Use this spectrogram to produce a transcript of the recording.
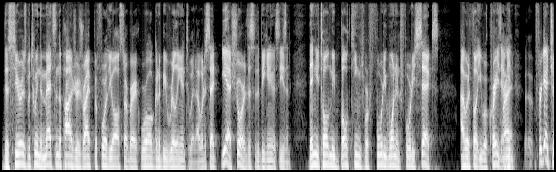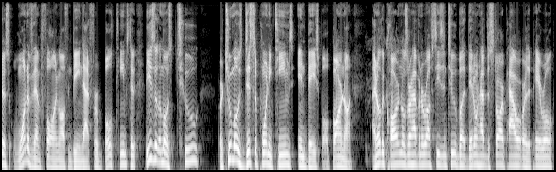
the series between the Mets and the Padres right before the All Star break, we're all going to be really into it. I would have said, yeah, sure, this is the beginning of the season. Then you told me both teams were 41 and 46. I would have thought you were crazy. I mean, forget just one of them falling off and being that for both teams to. These are the most two or two most disappointing teams in baseball, bar none. I know the Cardinals are having a rough season too, but they don't have the star power or the payroll.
